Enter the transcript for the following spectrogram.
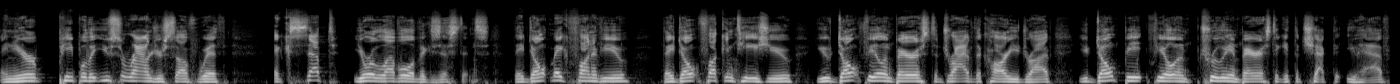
and your people that you surround yourself with accept your level of existence. They don't make fun of you. They don't fucking tease you. You don't feel embarrassed to drive the car you drive. You don't be, feel truly embarrassed to get the check that you have.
